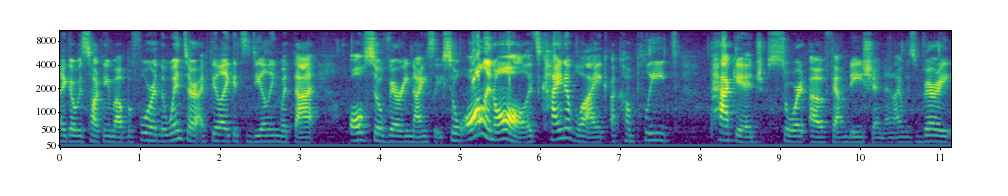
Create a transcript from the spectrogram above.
like I was talking about before in the winter, I feel like it's dealing with that also very nicely. So all in all, it's kind of like a complete package sort of foundation and I was very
